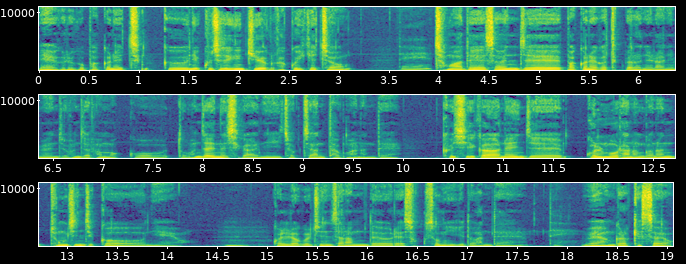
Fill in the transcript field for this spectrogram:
예, 그리고 박근혜 측근이 구체적인 기획을 갖고 있겠죠. 네. 청와대에서 이제 박근혜가 특별한 일 아니면 이제 혼자 밥 먹고 또 혼자 있는 시간이 적지 않다고 하는데 그 시간에 이제 골몰하는 거는 종신집권이에요. 음, 권력을 쥔 사람들의 속성이기도 한데 네. 왜안 그렇겠어요?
